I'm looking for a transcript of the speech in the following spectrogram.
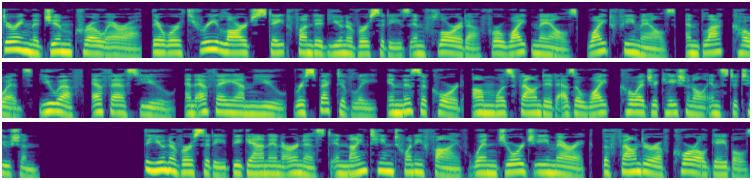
During the Jim Crow era, there were three large state-funded universities in Florida for white males, white females, and black coeds UF, FSU, and FAMU, respectively. In this accord, UM was founded as a white, coeducational institution. The university began in earnest in 1925 when George E. Merrick, the founder of Coral Gables,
